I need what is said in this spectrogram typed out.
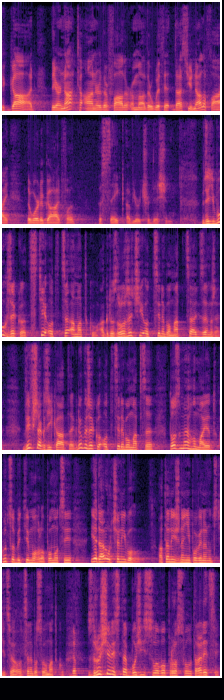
to God, they are not to honor their father or mother with it. Thus you nullify the word of God for the sake of your tradition. Vždyť Bůh řekl, cti otce a matku, a kdo zlořečí otci nebo matce, ať zemře. Vy však říkáte, kdo by řekl otci nebo matce, to z mého majetku, co by ti mohlo pomoci, je dar určený Bohu. A ten již není povinen uctít svého otce nebo svou matku. Zrušili jste boží slovo pro svou tradici.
